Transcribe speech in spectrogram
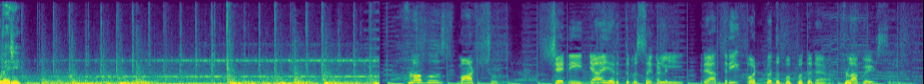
വരൂ. Flowers smart show. ശനി ഞായർ ദിവസങ്ങളിൽ രാത്രി ഒൻപത് മുപ്പതിന് ഫ്ലവേഴ്സിൽ.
